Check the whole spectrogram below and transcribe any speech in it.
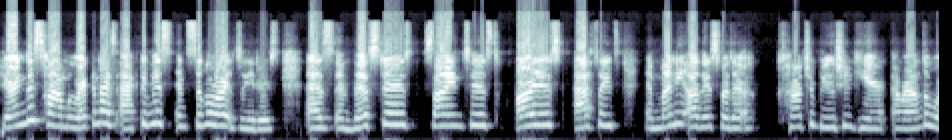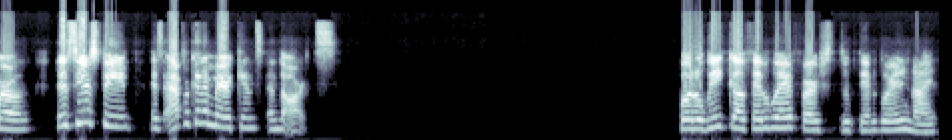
During this time, we recognize activists and civil rights leaders as investors, scientists, artists, athletes, and many others for their contribution here around the world. This year's theme is African Americans and the Arts. For the week of February 1st through February 9th,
